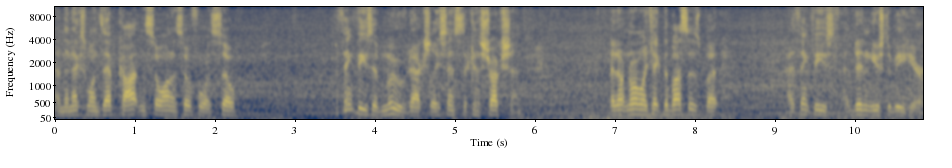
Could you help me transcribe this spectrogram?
and the next one's Epcot, and so on and so forth. So I think these have moved actually since the construction. I don't normally take the buses, but I think these didn't used to be here.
